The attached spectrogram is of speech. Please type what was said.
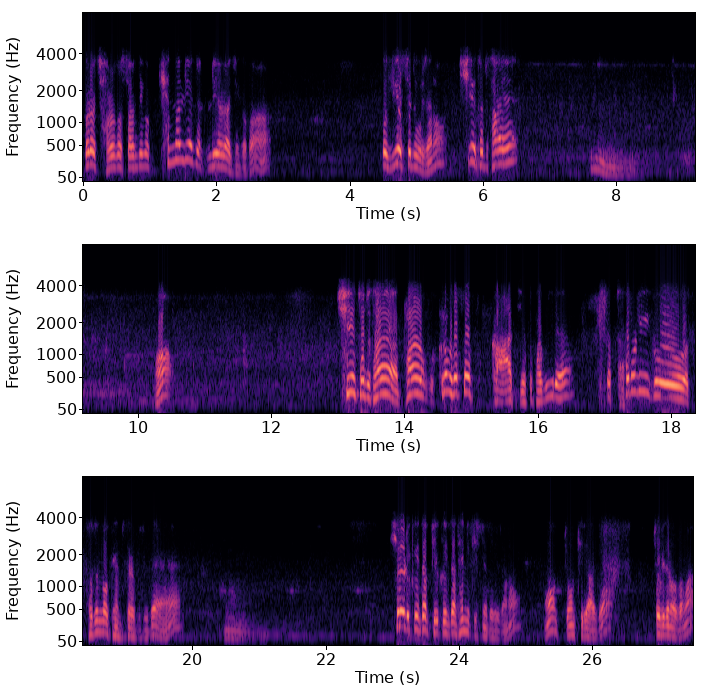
그래 저러도 사람들이 그 캔널 리얼라이즈인가 봐. 그 US도 그러잖아. 다 해. 음. 어? 다 해. 다, 그러면서 또, 가, 뒤에 또 밟고 이래. 그러니까 토럴이 그, 더든노 댐스를 돼. 음. 힐러리 클린턴, 빌 클린턴, 헨리 키시녀도 그러잖아. 어? 존 키리하고, 조 비든 오바마.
